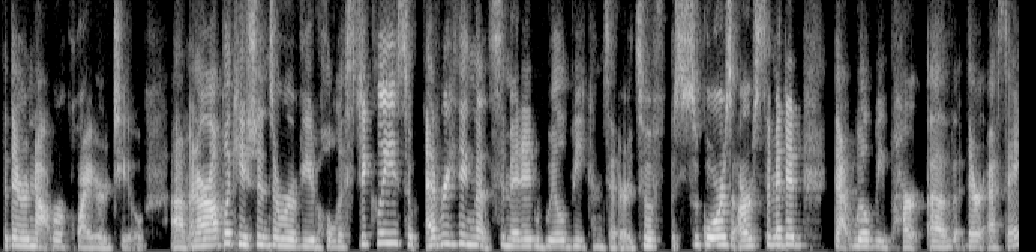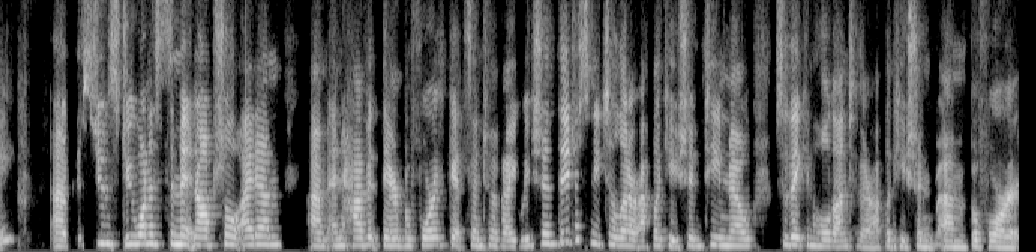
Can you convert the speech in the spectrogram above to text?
but they're not required to. Um, and our applications are reviewed holistically. So everything that's submitted will be considered. So if scores are submitted, that will be part of their essay. Um, if students do want to submit an optional item um, and have it there before it gets sent to evaluation, they just need to let our application team know so they can hold on to their application um, before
